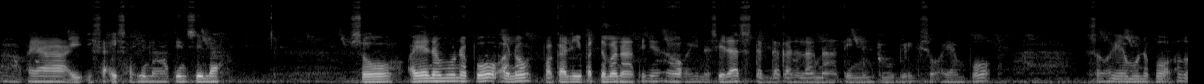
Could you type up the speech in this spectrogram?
Ah, kaya isa-isahin natin sila. So, ayan na muna po. Ano, pagkalipat naman natin yan, okay na sila. Dagdagan na lang natin yung tubig. So, ayan po. So ayan muna po ang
